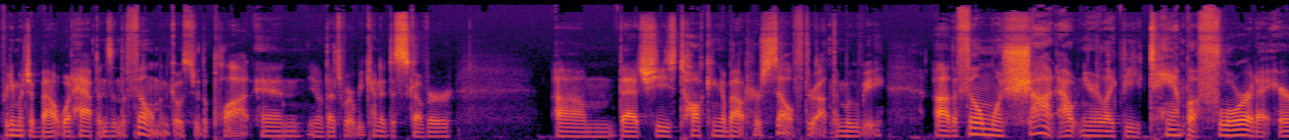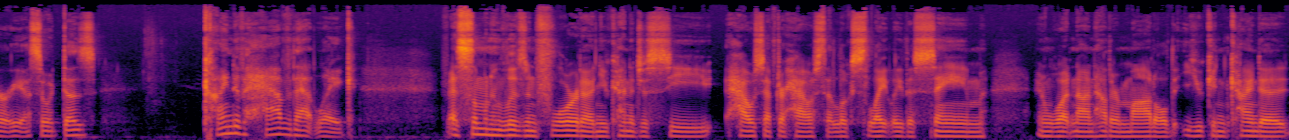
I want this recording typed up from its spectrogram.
pretty much about what happens in the film and goes through the plot and you know that's where we kind of discover um, that she's talking about herself throughout the movie. Uh, the film was shot out near like the Tampa, Florida area, so it does kind of have that like as someone who lives in Florida and you kind of just see house after house that looks slightly the same and whatnot and how they're modeled, you can kind of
